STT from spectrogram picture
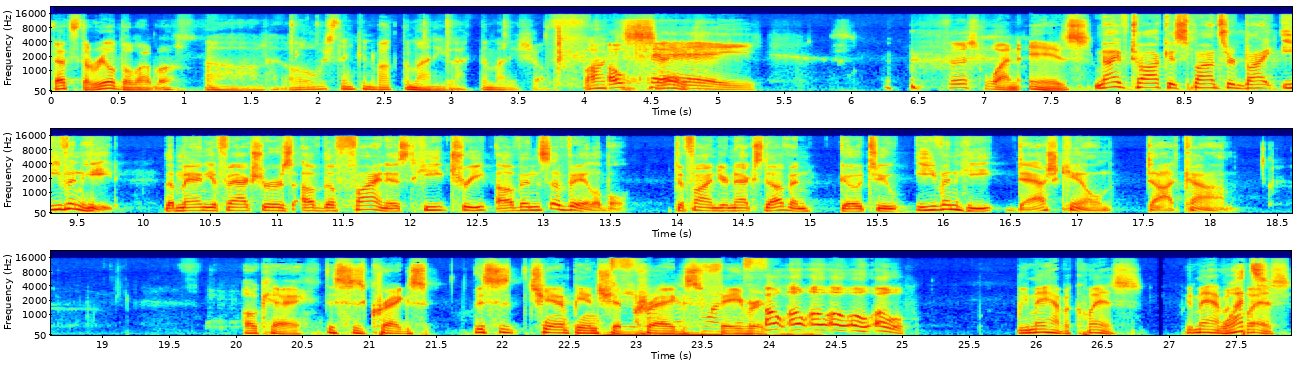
That's the real dilemma. Oh, always thinking about the money, like the money shot. Fuck's sake. Okay. First one is Knife Talk is sponsored by Evenheat, the manufacturers of the finest heat treat ovens available. To find your next oven, go to evenheat-kiln.com. Okay, this is Craig's. This is championship Craig's favorite. Oh, oh, oh, oh, oh, oh. We may have a quiz. We may have What? a quiz.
